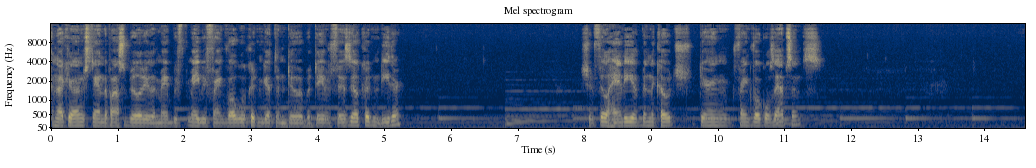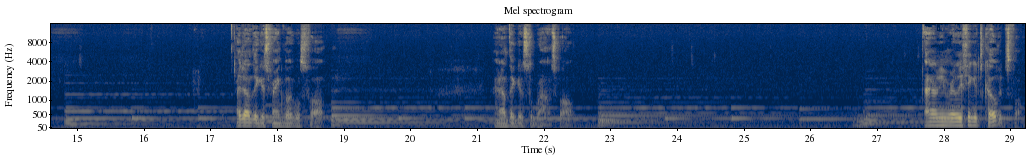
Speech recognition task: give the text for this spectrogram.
And I can understand the possibility that maybe maybe Frank Vogel couldn't get them to do it, but David Fizdale couldn't either. Should Phil Handy have been the coach during Frank Vogel's absence? I don't think it's Frank Vogel's fault. I don't think it's LeBron's fault. I don't even really think it's COVID's fault.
